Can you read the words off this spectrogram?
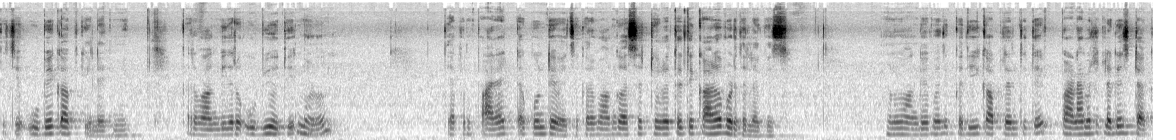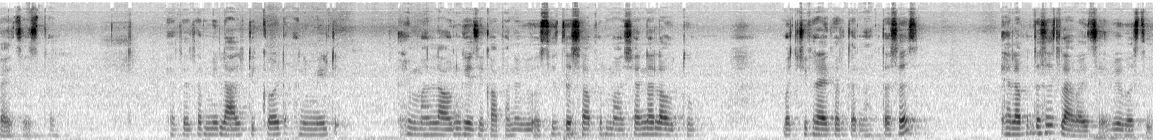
त्याचे उभे काप केले आहेत मी. कारण वांगी जरा उभी होती म्हणून. ते आपण पाण्यात टाकून ठेवायचं. कारण वांगं असंच ठेवलं तर ते काळं पडतं लगेच. म्हणून वांग्यामध्ये कधीही कापल्यानंतर ते पाण्यामध्ये लगेच टाकायचं असतं. त्यात मी लाल तिखट आणि मीठ हे मला लावून घ्यायचे कापांना व्यवस्थित. जसं आपण माशांना लावतो मच्छी फ्राय करताना तसंच ह्याला पण तसंच लावायचं आहे व्यवस्थित.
